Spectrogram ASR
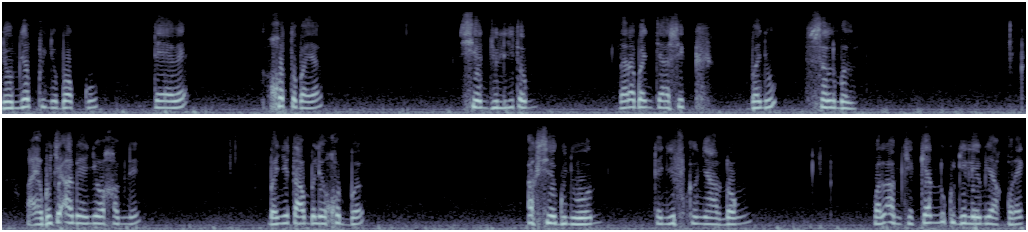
ñoom ñëpp ñu bokk teewe xutba ya. Seen julli itam dara bañ caa sikk ba ñu sëlmal. Waaye bu ci amee ñoo xam ne ba xutba ak seeguñu woon te ñi fukk ñaar dong wala am ci kenn ku julleem yàqu rek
